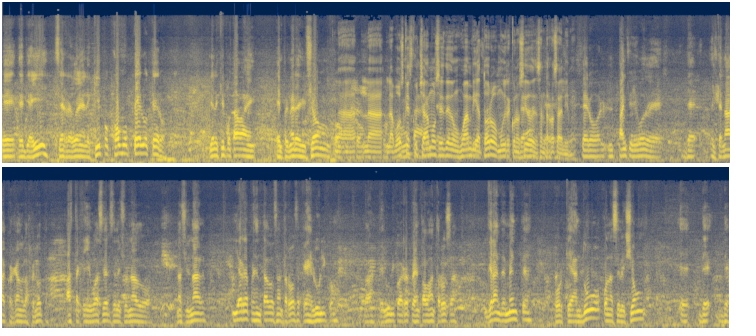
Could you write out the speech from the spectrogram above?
Eh, desde ahí se enredó en el equipo como pelotero. Y el equipo estaba en, en primera división. Con, la, con, la, la, voz que escuchamos es de don Juan Villatoro, muy reconocido de Santa Rosa de Lima. Pero el Pancho llegó de, de el que andaba cargando las pelotas, hasta que llegó a ser seleccionado nacional y ha representado a Santa Rosa, que es el único, ¿verdad? el único que ha representado a Santa Rosa grandemente, porque anduvo con la selección eh, de, de,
